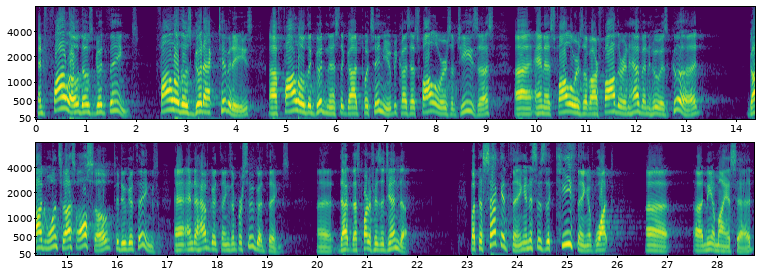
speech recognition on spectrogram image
And follow those good things. Follow those good activities. Uh, follow the goodness that God puts in you, because as followers of Jesus uh, and as followers of our Father in heaven who is good, God wants us also to do good things and, and to have good things and pursue good things. Uh, that, that's part of his agenda. But the second thing, and this is the key thing of what uh, uh, Nehemiah said,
